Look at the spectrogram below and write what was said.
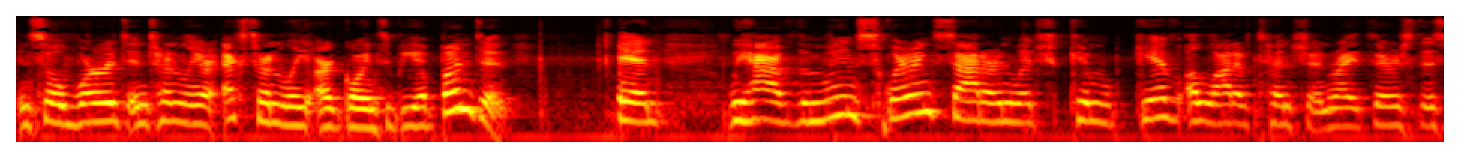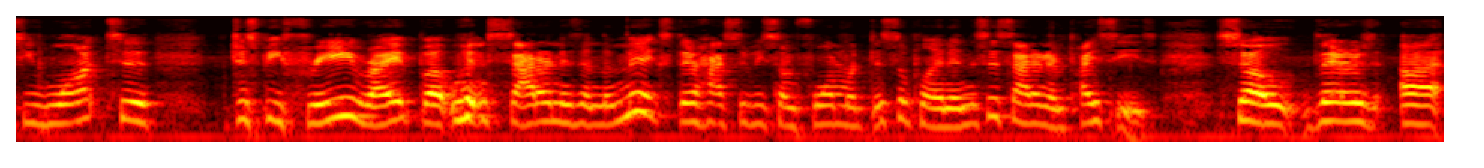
And so words internally or externally are going to be abundant. And we have the moon squaring Saturn, which can give a lot of tension, right? There's this, you want to just be free, right? But when Saturn is in the mix, there has to be some form of discipline. And this is Saturn in Pisces. So there's a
